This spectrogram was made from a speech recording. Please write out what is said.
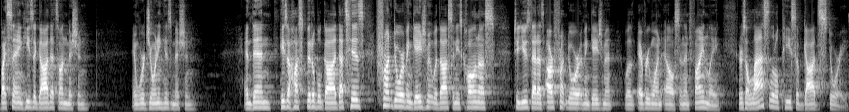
by saying he's a God that's on mission and we're joining his mission. And then he's a hospitable God. That's his front door of engagement with us, and he's calling us to use that as our front door of engagement with everyone else. And then finally, there's a last little piece of God's story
